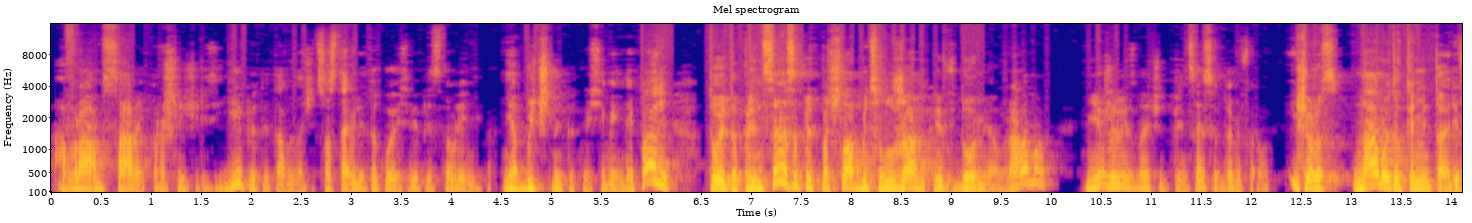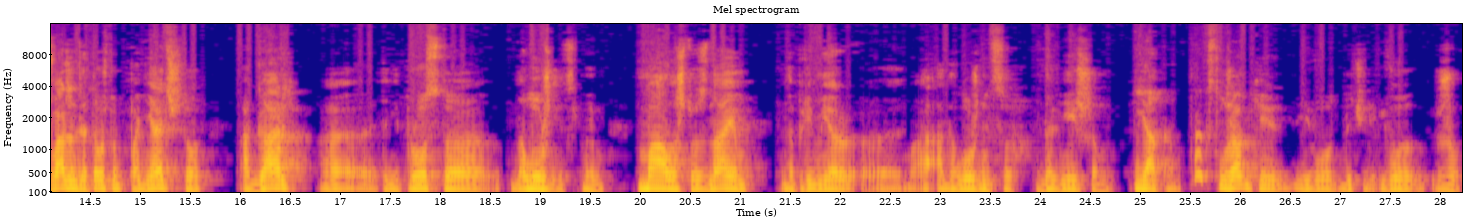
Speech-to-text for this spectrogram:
Авраам с Сарой прошли через Египет и там, значит, составили такое себе представление, необычной такой семейной паре, то эта принцесса предпочла быть служанкой в доме Авраама, нежели, значит, принцессой в доме фараона. Еще раз, нам этот комментарий важен для того, чтобы понять, что Агарь э, это не просто наложница. Мы мало что знаем, например, э, о, наложницах в дальнейшем Якова. Так, служанки его дочери, его жен.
